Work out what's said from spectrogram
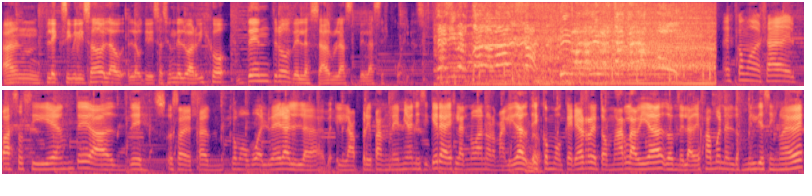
han flexibilizado la, la utilización del barbijo dentro de las aulas de las escuelas. ¡La libertad avanza! ¡Viva la libertad, carajo! Es como ya el paso siguiente a des- o sea, ya como volver a la, la prepandemia, ni siquiera es la nueva normalidad, No. es como querer retomar la vida donde la dejamos en el 2019,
